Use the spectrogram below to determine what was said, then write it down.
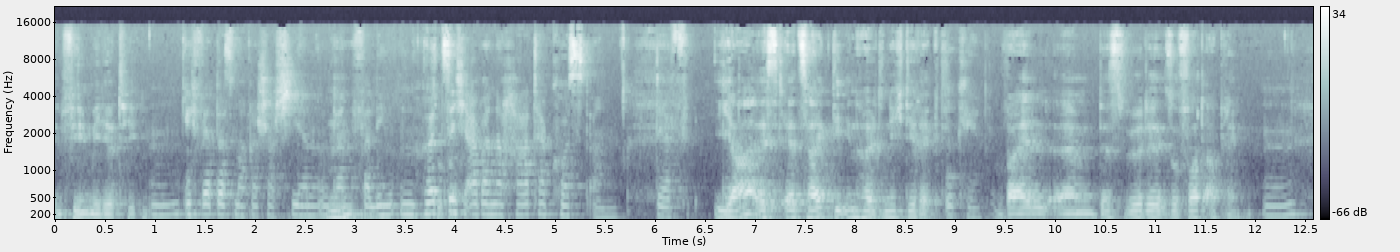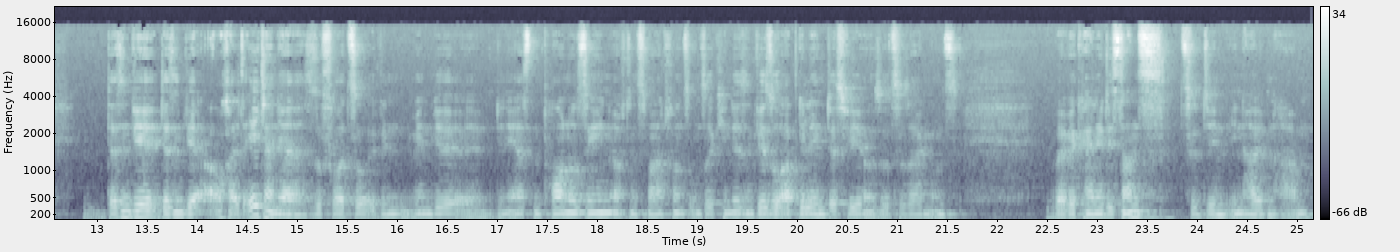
in vielen Mediatheken. Mhm. Ich werde das mal recherchieren und mhm. dann verlinken. Hört Super. sich aber nach harter Kost an. Der, der ja, es, er zeigt die Inhalte nicht direkt. Okay. Weil ähm, das würde sofort ablenken. Mhm. Da sind, wir, da sind wir auch als Eltern ja sofort so. Wenn, wenn wir den ersten Porno sehen auf den Smartphones unserer Kinder, sind wir so abgelenkt, dass wir sozusagen uns weil wir keine Distanz zu den Inhalten haben.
